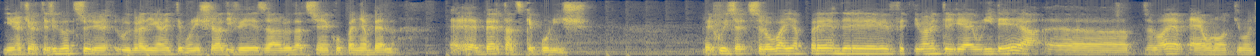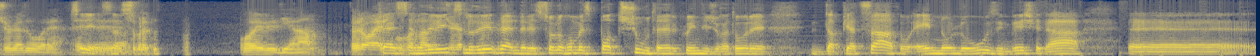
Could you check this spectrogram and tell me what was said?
in certe situazioni lui praticamente punisce la difesa, la rotazione e compagnia bella, è Bertans che punisce. Per cui se, se, lo vai a prendere effettivamente che hai un'idea, eh, secondo me è un ottimo giocatore. Sì, eh, esatto. Soprattutto poi vediamo. Però cioè, ecco, se, lo devi, se, lo devi, prendere solo come spot shooter, quindi giocatore da piazzato, e non lo usi invece da eh,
